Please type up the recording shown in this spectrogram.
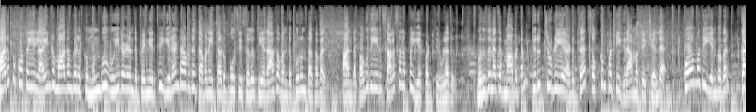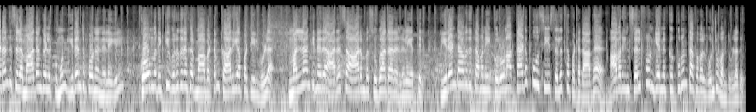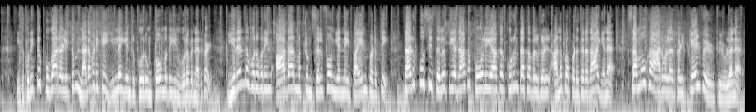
அருப்புக்கோட்டையில் ஐந்து மாதங்களுக்கு முன்பு உயிரிழந்த பெண்ணிற்கு இரண்டாவது தவணை தடுப்பூசி செலுத்தியதாக வந்த குறுந்தகவல் அந்த பகுதியில் சலசலப்பை ஏற்படுத்தியுள்ளது. விருதுநகர் மாவட்டம் திருச்சுழியை அடுத்த சொக்கம்பட்டி கிராமத்தைச் சேர்ந்த கோமதி என்பவர் கடந்த சில மாதங்களுக்கு முன் இறந்து போன நிலையில் கோமதிக்கு விருதுநகர் மாவட்டம் காரியாப்பட்டியில் உள்ள மல்லாங்கிணறு அரசு ஆரம்ப சுகாதார நிலையத்தில் இரண்டாவது தவணை கொரோனா தடுப்பூசி செலுத்தப்பட்டதாக அவரின் செல்போன் எண்ணுக்கு குறுந்தகவல் ஒன்று வந்துள்ளது. இதுகுறித்து புகார் அளித்தும் நடவடிக்கை இல்லை என்று கூறும் கோமதியின் உறவினர்கள் இறந்த ஒருவரின் ஆதார் மற்றும் செல்போன் எண்ணை பயன்படுத்தி தடுப்பூசி செலுத்தியதாக போலியாக குறுந்தகவல்கள் அனுப்பப்படுகிறதா என சமூக ஆர்வலர்கள் கேள்வி எழுப்பியுள்ளனர்.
